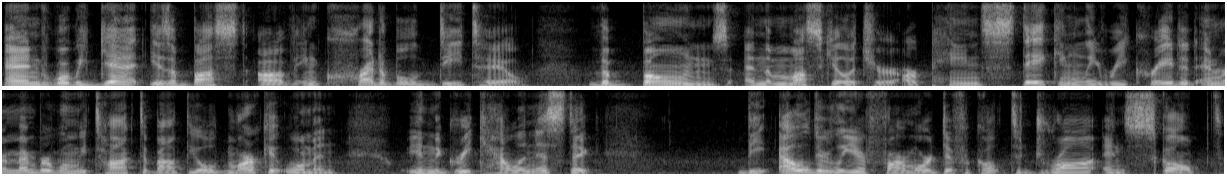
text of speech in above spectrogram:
And what we get is a bust of incredible detail. The bones and the musculature are painstakingly recreated. And remember when we talked about the old market woman in the Greek Hellenistic, the elderly are far more difficult to draw and sculpt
